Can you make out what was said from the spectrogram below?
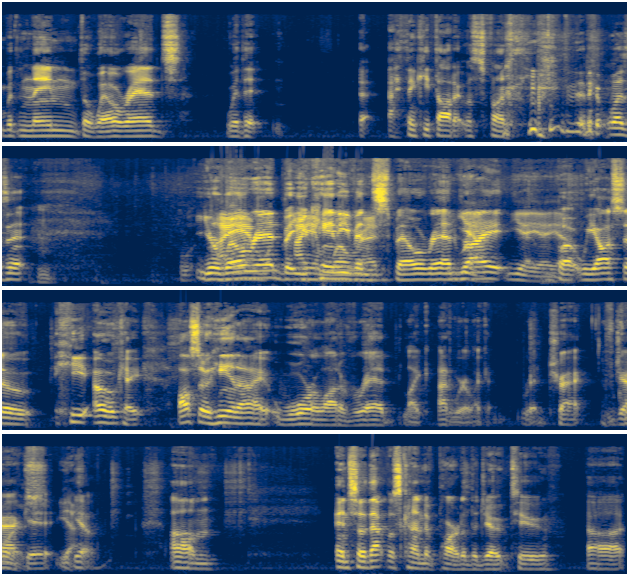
with the name the Well Reds with it. I think he thought it was funny that it wasn't. You're well read, but you can't even spell red Yeah, right. yeah, yeah, yeah. But we also he oh okay. Also, he and I wore a lot of red. Like I'd wear like a red track course, jacket. yeah. yeah. Um, and so that was kind of part of the joke too. Uh,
